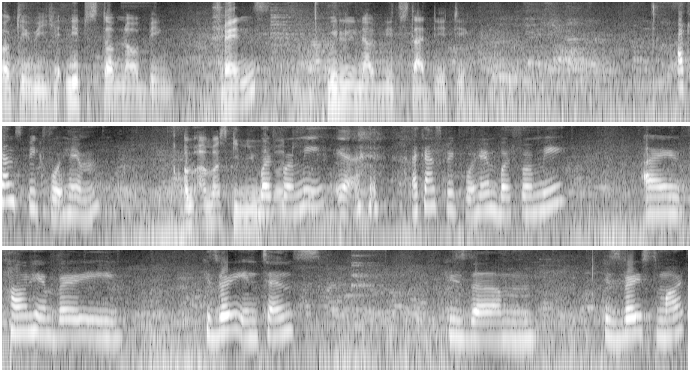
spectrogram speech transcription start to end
okay we need to stop now being friends. We really now need to start dating. I can't speak for him, I'm, I'm asking you. but for me, him. yeah, I can't speak for him, but for me, I found him very. He's very intense. He's um, he's very smart,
